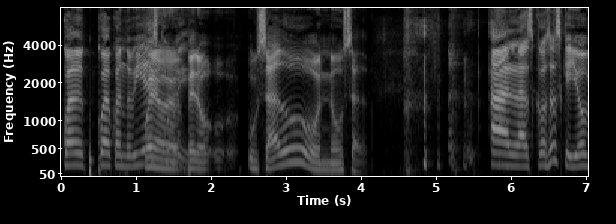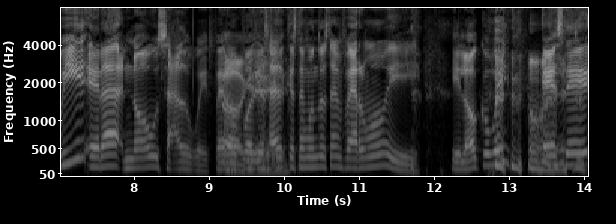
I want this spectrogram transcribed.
cua- cua- cuando vi esto, Bueno, güey, pero ¿u- ¿usado o no usado? a las cosas que yo vi era no usado, güey. Pero pues ya sabes que este mundo está enfermo y, y loco, güey. No, Este,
